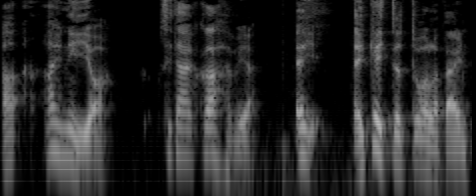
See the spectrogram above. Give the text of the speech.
A, ai niin joo, sitä kahvia. Ei, ei keittiö tuolla päin.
